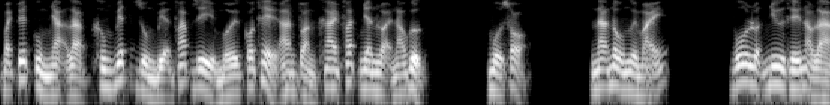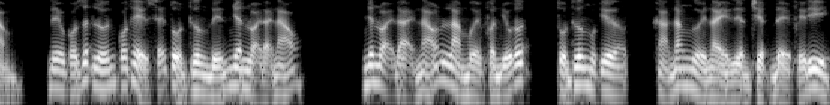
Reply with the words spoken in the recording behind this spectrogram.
bạch tuyết cùng nhạ lạp không biết dùng biện pháp gì mới có thể an toàn khai phát nhân loại não vực. Mổ sọ. Nano người máy. Vô luận như thế nào làm, đều có rất lớn có thể sẽ tổn thương đến nhân loại đại não nhân loại đại não là mười phần yếu ớt, tổn thương một kia, khả năng người này liền triệt để phế đi.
